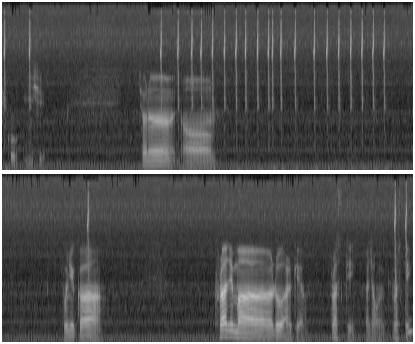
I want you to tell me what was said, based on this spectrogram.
19, 20 저는 어 보니까 프라즈마로 할게요. 플라스틱. 아 잠깐만 플라스틱?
